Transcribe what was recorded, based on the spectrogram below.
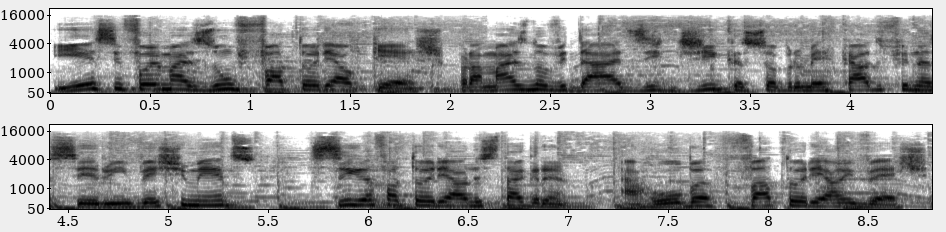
E esse foi mais um Fatorial Cash. Para mais novidades e dicas sobre o mercado financeiro e investimentos, siga Fatorial no Instagram, @fatorialinvest.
